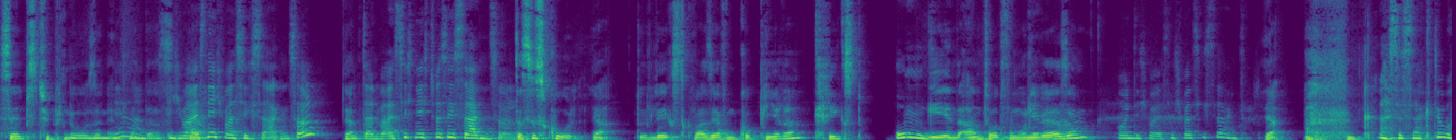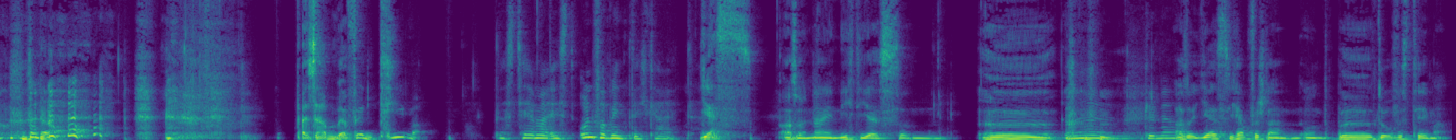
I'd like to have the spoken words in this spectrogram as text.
Selbsthypnose nennt man ja, das. ich weiß ja? nicht, was ich sagen soll. Ja. Und dann weiß ich nicht, was ich sagen soll. Das ist cool, ja. Du legst quasi auf den Kopierer, kriegst umgehend Antwort vom Universum. Und ich weiß nicht, was ich sagen soll. Ja. Also sag du. Was haben wir für ein Thema? Das Thema ist Unverbindlichkeit. Yes. Also nein, nicht yes, sondern äh. Ah, genau. Also yes, ich habe verstanden. Und bäh, doofes Thema.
